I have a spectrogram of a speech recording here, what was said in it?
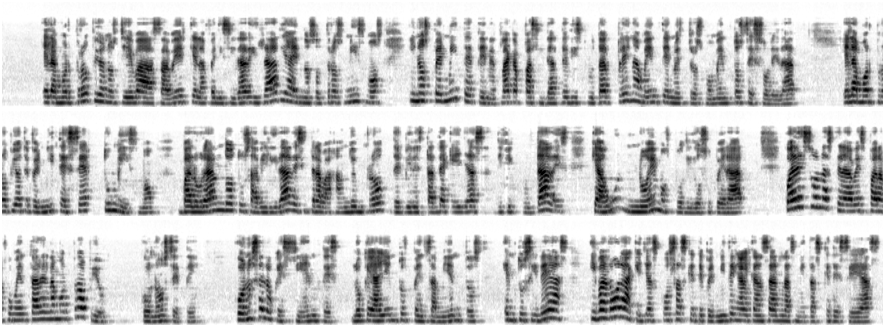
El amor propio nos lleva a saber que la felicidad irradia en nosotros mismos y nos permite tener la capacidad de disfrutar plenamente nuestros momentos de soledad. El amor propio te permite ser tú mismo, valorando tus habilidades y trabajando en pro del bienestar de aquellas dificultades que aún no hemos podido superar. ¿Cuáles son las claves para fomentar el amor propio? Conócete. Conoce lo que sientes, lo que hay en tus pensamientos, en tus ideas y valora aquellas cosas que te permiten alcanzar las metas que deseas.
